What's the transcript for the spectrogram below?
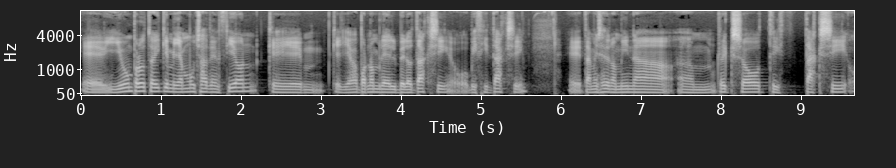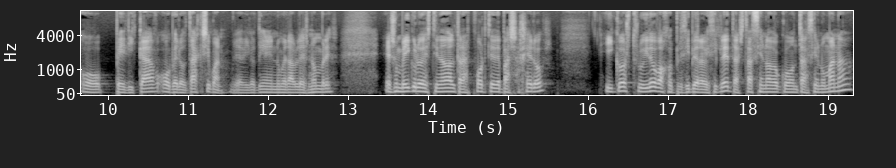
y hubo un producto ahí que me llamó mucha atención que, lleva por nombre el Velotaxi o Bicitaxi. también se denomina um, Rickshaw taxi o pedicab o velotaxi, bueno, ya digo, tiene innumerables nombres. Es un vehículo destinado al transporte de pasajeros y construido bajo el principio de la bicicleta. Está accionado con tracción humana,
